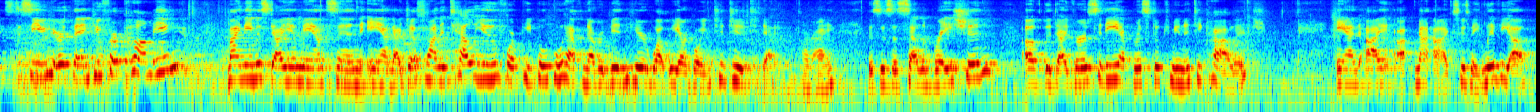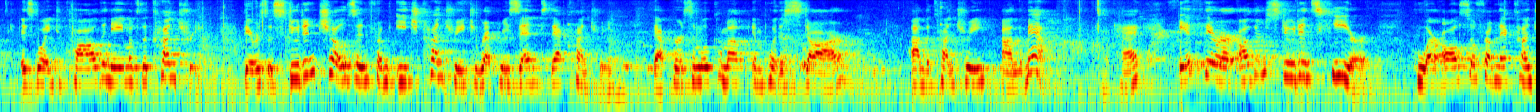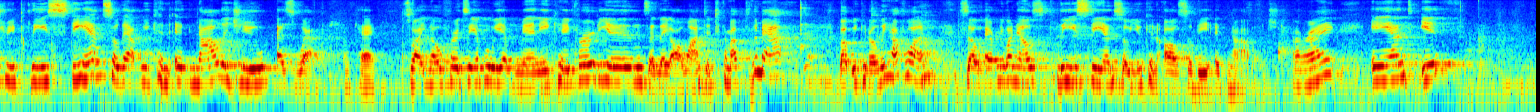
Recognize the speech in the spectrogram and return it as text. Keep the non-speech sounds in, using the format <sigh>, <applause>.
Nice to see you here. Thank you for coming. My name is Diane Manson, and I just want to tell you, for people who have never been here, what we are going to do today, all right? This is a celebration of the diversity at Bristol Community College. And I, uh, not I, excuse me, Livia is going to call the name of the country. There is a student chosen from each country to represent that country. That person will come up and put a star on the country on the map, okay? If there are other students here who are also from that country, please stand so that we can acknowledge you as well, okay? So I know, for example, we have many Cape Verdeans, and they all wanted to come up to the map, but we can only have one. So everyone else, please stand so you can also be acknowledged, all right? And if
